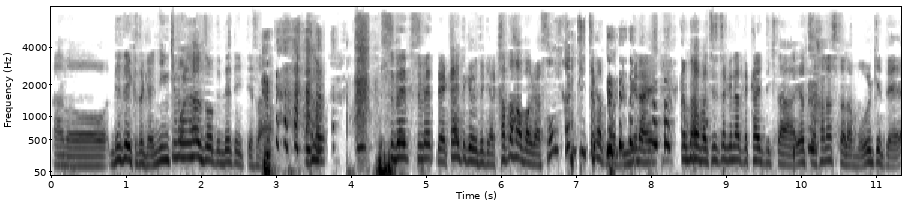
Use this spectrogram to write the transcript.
あのー出ていくときは人気者になるぞって出て行ってさ、あの、滑って滑って帰ってくるときは肩幅がそんなにちっちゃかったってぐらい、肩幅ちっちゃくなって帰ってきたやつを話したらもう受けて。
